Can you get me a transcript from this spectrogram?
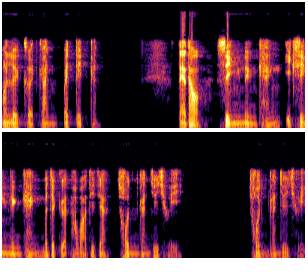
มันเลยเกิดการไปติดกัน แต่ถ้าสิ่งหนึ่งแข็ง อีกสิ่งหนึ่งแข็ง มันจะเกิดภาวะที่จะชนกันเฉยๆชนกันเฉย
